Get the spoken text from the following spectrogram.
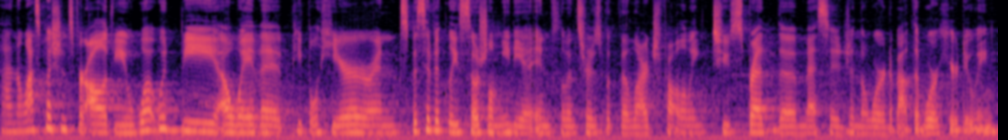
And the last question is for all of you. What would be a way that people here, and specifically social media influencers with a large following, to spread the message and the word about the work you're doing?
